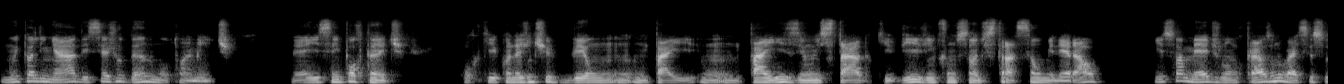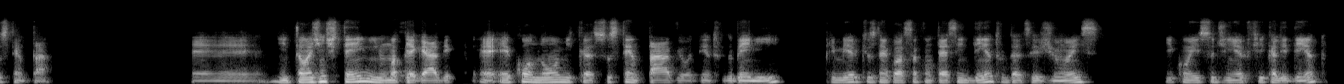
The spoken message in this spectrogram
muito alinhada e se ajudando mutuamente. Né? Isso é importante, porque quando a gente vê um, um, um, pai, um país e um estado que vive em função de extração mineral, isso a médio e longo prazo não vai se sustentar. É, então, a gente tem uma pegada é, econômica sustentável dentro do BNI. Primeiro, que os negócios acontecem dentro das regiões, e com isso o dinheiro fica ali dentro,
